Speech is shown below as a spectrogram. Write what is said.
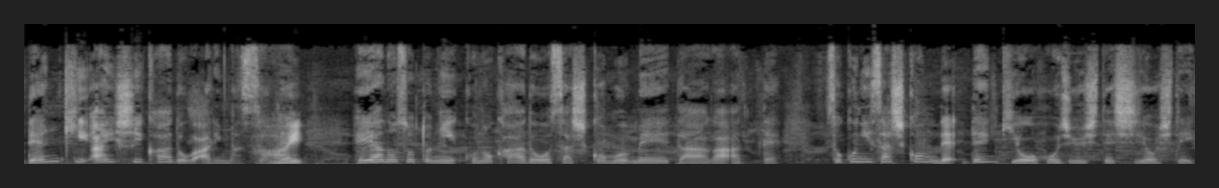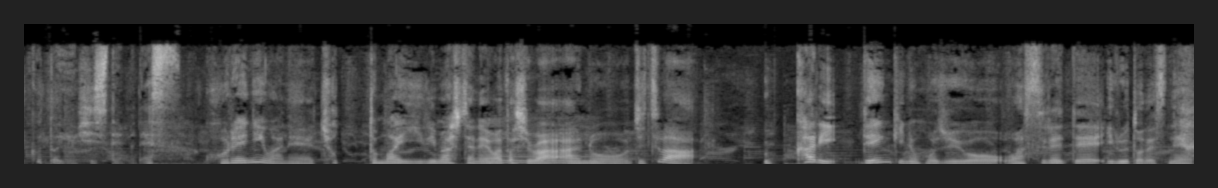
電気 IC カードがありますよね、はい。部屋の外にこのカードを差し込むメーターがあってそこに差し込んで電気を補充して使用していくというシステムですこれにはね、ちょっと前入りましたね、うん私は。あの、実は、うっかり電気の補充を忘れているとですね、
